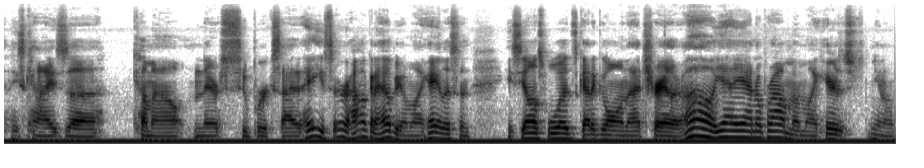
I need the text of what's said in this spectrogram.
and these guys uh, come out and they're super excited. Hey, sir, how can I help you? I'm like, hey, listen, you see all this wood's got to go on that trailer. Oh yeah, yeah, no problem. I'm like, here's you know,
